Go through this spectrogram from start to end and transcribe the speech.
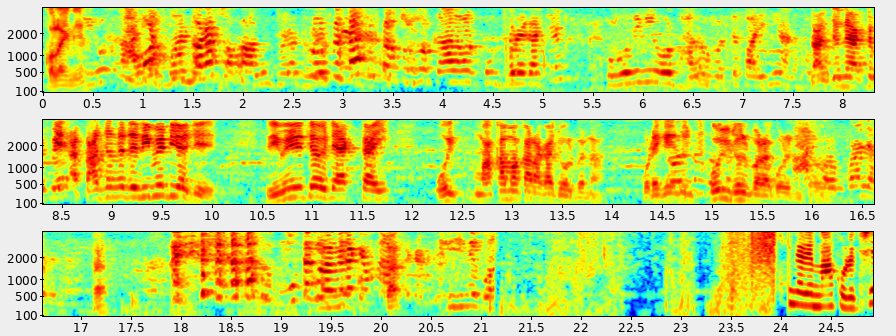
কলাই নিয়ে। চিরকাল আমার খুব ধরে গেছে। কোনোদিনই ওর ভালো হতে পারিনি আর তার জন্য একটা পে আর তার জন্য একটা রিমেডি আছে। রিমেডিটা ওইটা একটাই ওই মাখা মাখা রাখা চলবে না। ওটাকে একটু ঝোল ঝোল পাড়া করে নিতে হবে। গরম করা যাবে না। হ্যাঁ? মা করেছে।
